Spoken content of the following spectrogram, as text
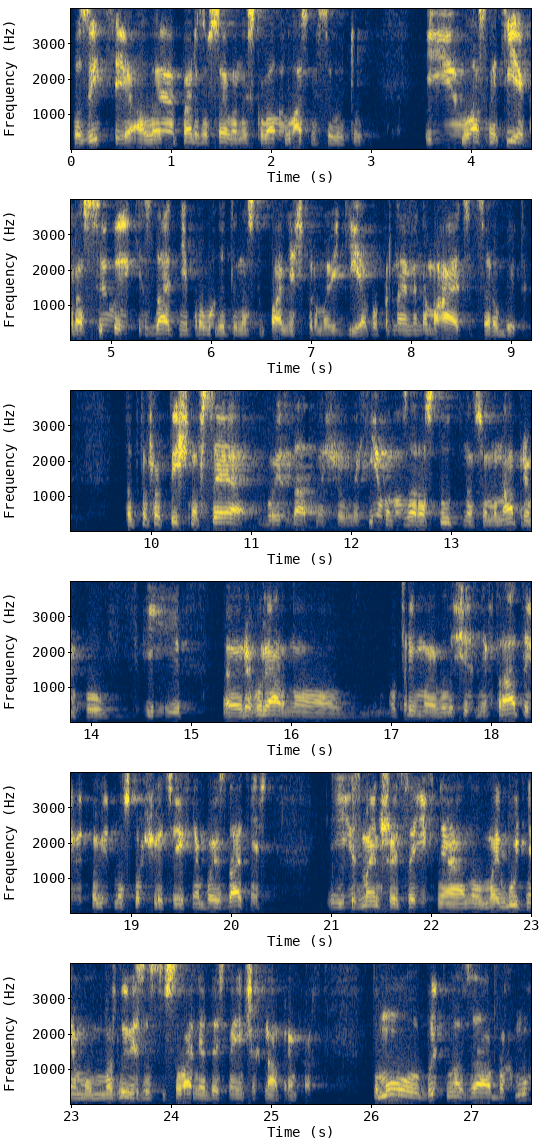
позиції, але перш за все вони скували власні сили тут. І власне ті якраз сили, які здатні проводити наступальні штурмові дії, або принаймні намагаються це робити. Тобто, фактично, все боєздатне, що в них є, воно зараз тут, на цьому напрямку, і е, регулярно отримує величезні втрати, і відповідно сточується їхня боєздатність і зменшується їхня ну в майбутньому можливість застосування десь на інших напрямках. Тому битва за Бахмут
